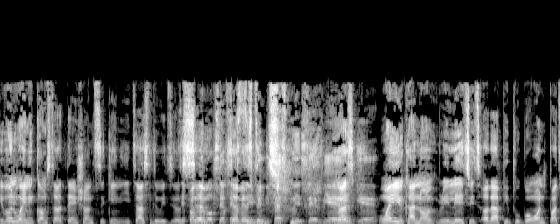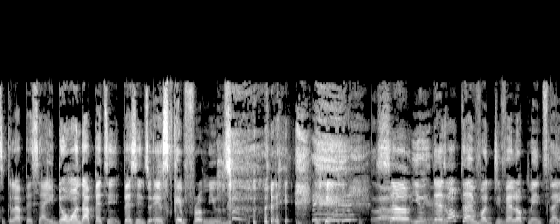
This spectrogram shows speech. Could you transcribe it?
even when it comes to attention seeking it has to do with your the self, problem of self-esteem, in the first place yeah because yeah when you cannot relate with other people but one particular person and you don't want that person person to escape from you so you there's no time for development like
